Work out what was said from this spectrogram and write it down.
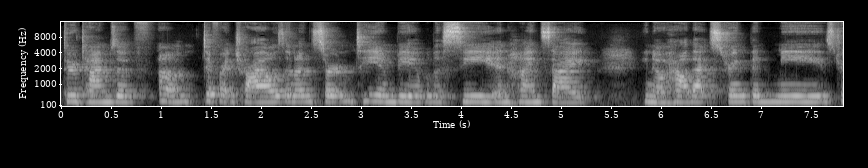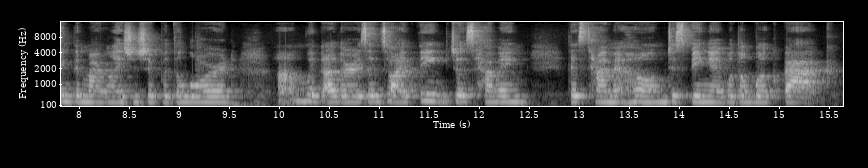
through times of um, different trials and uncertainty and be able to see in hindsight, you know, how that strengthened me, strengthened my relationship with the Lord, um, with others. And so I think just having this time at home, just being able to look back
